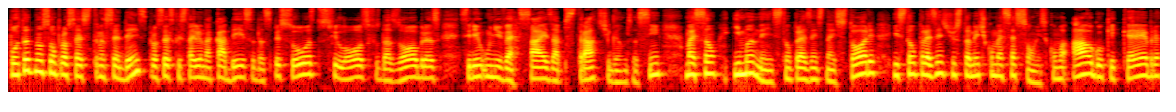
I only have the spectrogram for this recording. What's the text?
Portanto, não são processos transcendentes, processos que estariam na cabeça das pessoas, dos filósofos, das obras, seriam universais, abstratos, digamos assim, mas são imanentes, estão presentes na história e estão presentes justamente como exceções, como algo que quebra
